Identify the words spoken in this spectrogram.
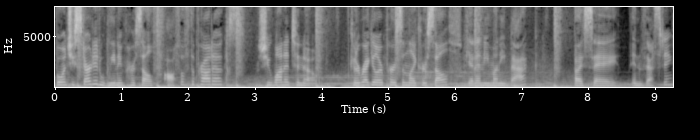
But when she started weaning herself off of the products, she wanted to know could a regular person like herself get any money back by, say, investing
